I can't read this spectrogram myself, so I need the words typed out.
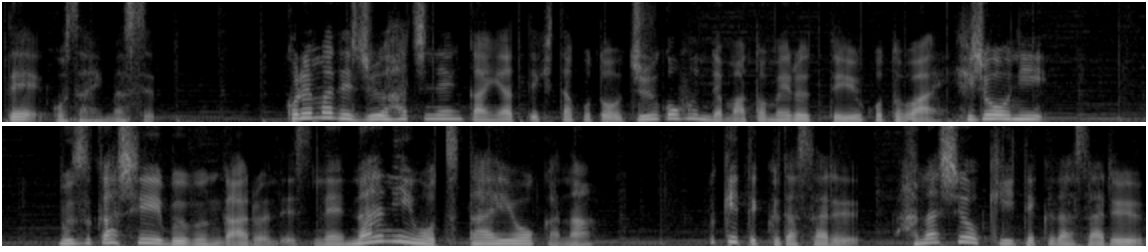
でございます。これまで18年間やってきたことを15分でまとめるっていうことは非常に難しい部分があるんですね。何を伝えようかな。受けてくださる、話を聞いてくださる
